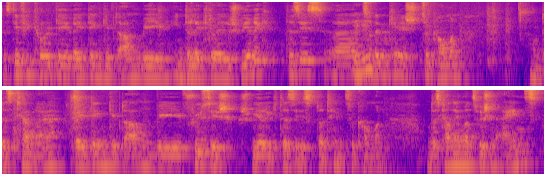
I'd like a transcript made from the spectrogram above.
Das Difficulty-Rating gibt an, wie intellektuell schwierig das ist, äh, mhm. zu dem Cache zu kommen. Und das Terrain-Rating gibt an, wie physisch schwierig das ist, dorthin zu kommen. Und das kann immer zwischen 1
